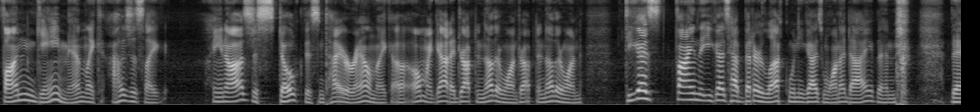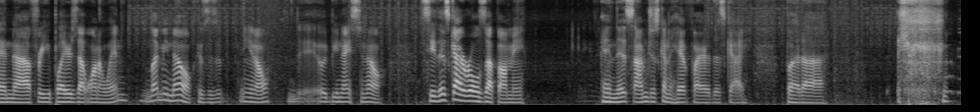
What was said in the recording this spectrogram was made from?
fun game, man. Like I was just like, you know, I was just stoked this entire round. Like, uh, oh my god, I dropped another one, dropped another one. Do you guys find that you guys have better luck when you guys want to die than than uh, for you players that want to win? Let me know because you know it would be nice to know. See, this guy rolls up on me, and this I'm just gonna hit fire this guy, but uh.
